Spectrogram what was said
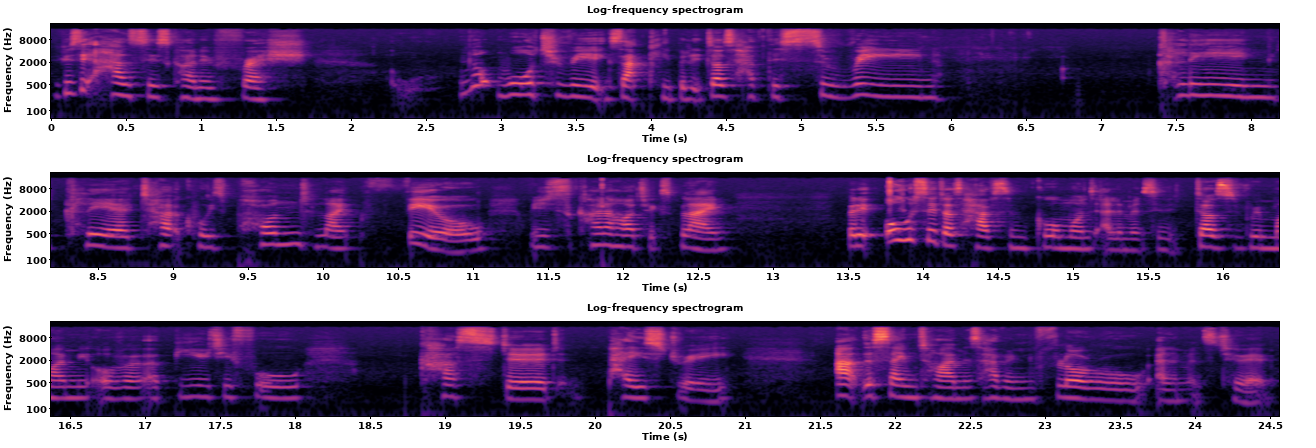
because it has this kind of fresh, not watery exactly, but it does have this serene, clean, clear turquoise pond like feel, which is kind of hard to explain. But it also does have some gourmand elements and it does remind me of a, a beautiful custard pastry at the same time as having floral elements to it.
